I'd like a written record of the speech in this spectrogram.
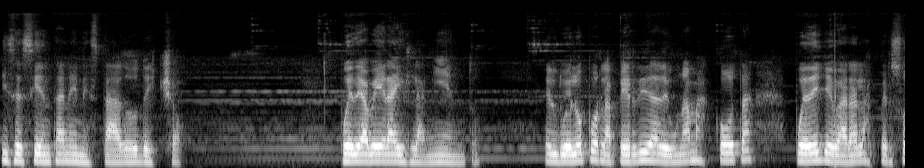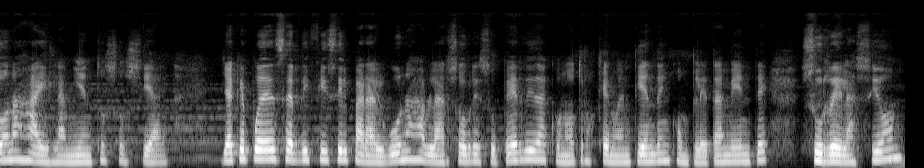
y se sientan en estado de shock. Puede haber aislamiento. El duelo por la pérdida de una mascota puede llevar a las personas a aislamiento social, ya que puede ser difícil para algunas hablar sobre su pérdida con otros que no entienden completamente su relación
